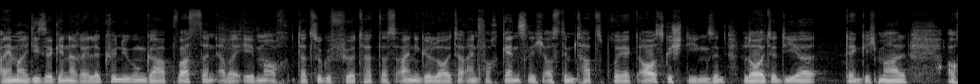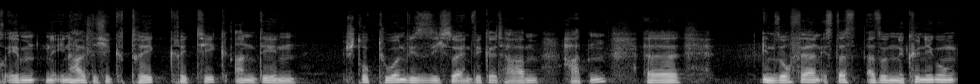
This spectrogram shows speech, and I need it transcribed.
einmal diese generelle Kündigung gab, was dann aber eben auch dazu geführt hat, dass einige Leute einfach gänzlich aus dem Taz-Projekt ausgestiegen sind. Leute, die ja, denke ich mal, auch eben eine inhaltliche Kritik an den Strukturen, wie sie sich so entwickelt haben, hatten. Äh, insofern ist das also eine Kündigung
